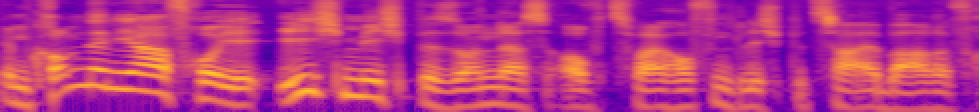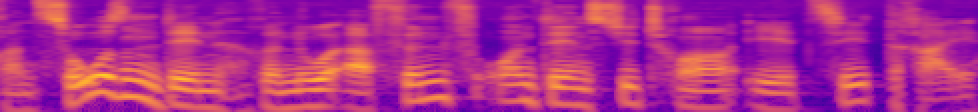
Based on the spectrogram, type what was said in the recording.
Im kommenden Jahr freue ich mich besonders auf zwei hoffentlich bezahlbare Franzosen, den Renault R5 und den Citroën EC3.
